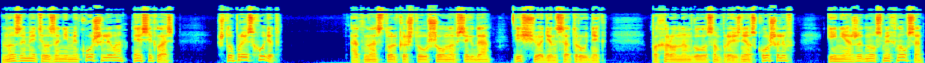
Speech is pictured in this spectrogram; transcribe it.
но заметила за ними Кошелева и осеклась. «Что происходит?» «От нас только что ушел навсегда еще один сотрудник», — похоронным голосом произнес Кошелев и неожиданно усмехнулся.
